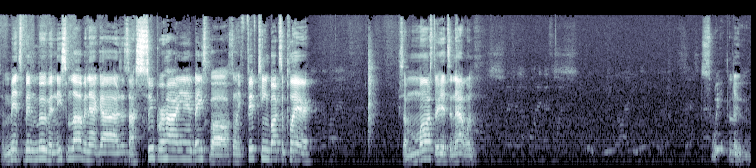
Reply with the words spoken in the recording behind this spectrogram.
The mint's been moving. Need some love in that, guys. That's a super high-end baseball. It's only 15 bucks a player. Some monster hits in that one. Sweet Lou.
